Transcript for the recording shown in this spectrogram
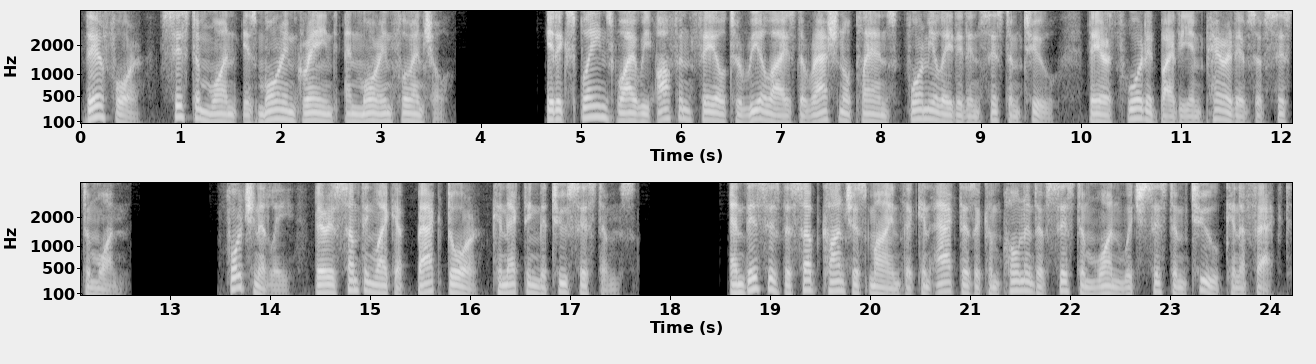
Therefore, System 1 is more ingrained and more influential. It explains why we often fail to realize the rational plans formulated in System 2, they are thwarted by the imperatives of System 1. Fortunately, there is something like a back door connecting the two systems. And this is the subconscious mind that can act as a component of System 1 which System 2 can affect.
